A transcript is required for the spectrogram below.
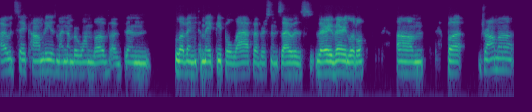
I would say comedy is my number one love. I've been loving to make people laugh ever since I was very, very little. Um, but drama,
